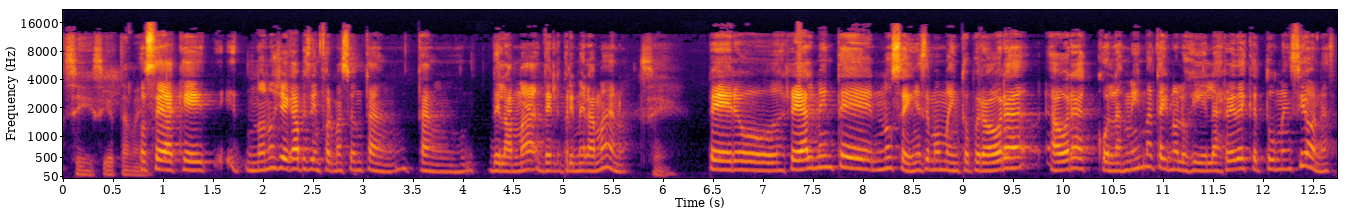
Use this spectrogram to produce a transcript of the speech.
Sí, ciertamente. O sea que no nos llegaba esa información tan, tan de, la de la primera mano. Sí. Pero realmente, no sé, en ese momento, pero ahora, ahora con la misma tecnología y las redes que tú mencionas,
